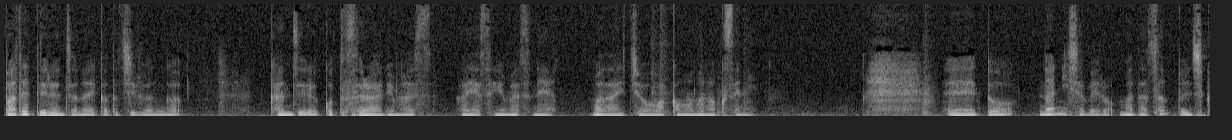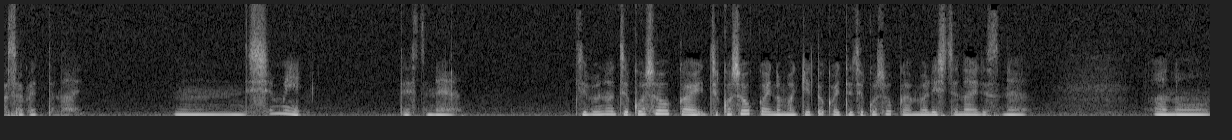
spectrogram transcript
バテてるんじゃないかと自分が感じることすらあります。早すぎますね。まだ一応若者のくせに。えっ、ー、と何喋ろう。まだ3分しか喋ってない。うん趣味ですね。自分の自己紹介自己紹介の巻とか言って自己紹介あんまりしてないですね。あの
